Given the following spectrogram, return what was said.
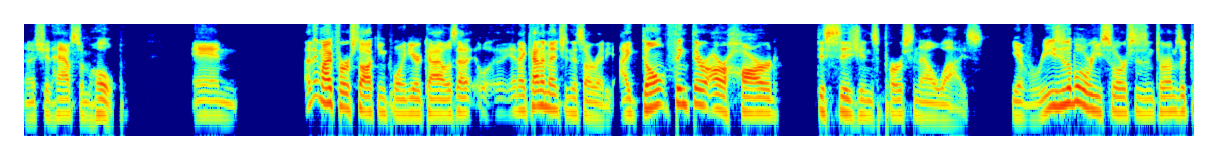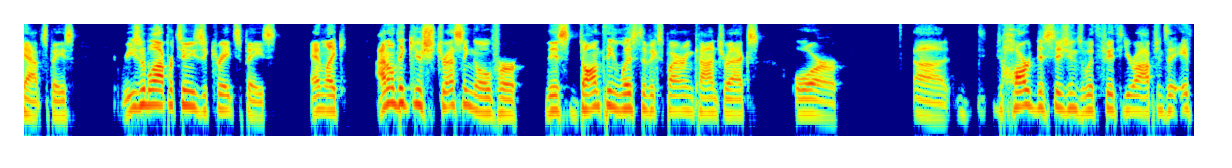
uh, should have some hope. And I think my first talking point here, Kyle, is that, and I kind of mentioned this already. I don't think there are hard decisions personnel wise. You have reasonable resources in terms of cap space, reasonable opportunities to create space. And like, I don't think you're stressing over this daunting list of expiring contracts or uh, hard decisions with fifth year options. It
